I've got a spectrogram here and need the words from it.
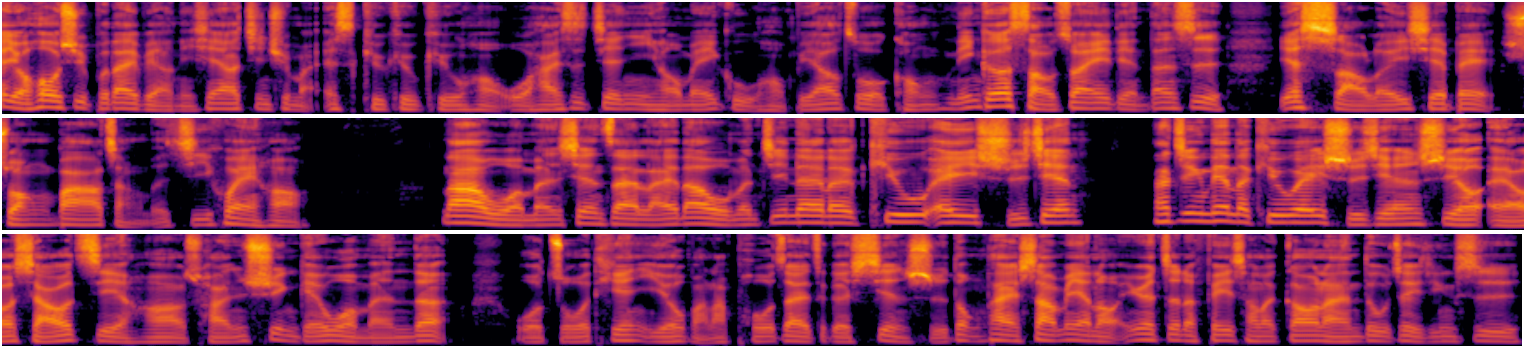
有后续不代表你现在要进去买 SQQQ 哈，我还是建议哈美股哈不要做空，宁可少赚一点，但是也少了一些被双巴掌的机会哈。那我们现在来到我们今天的 QA 时间，那今天的 QA 时间是由 L 小姐哈传讯给我们的，我昨天也有把它泼在这个限时动态上面了，因为真的非常的高难度，这已经是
